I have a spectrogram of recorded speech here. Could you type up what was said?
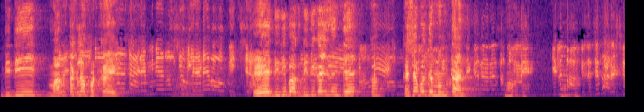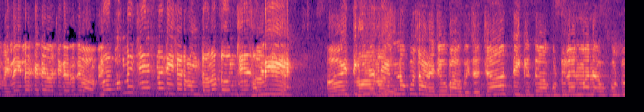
दिदी मारून टाकला फटका एक. साड्या मी अजून शिवल्या नाही भाऊ पिक्चर ए दिदी बघ दिदी कशी सांगते? क- कशा बोलते? मंगतान हिला भाऊबीजेच्या साड्या शिवी ना हिला काय देवाची गरज आहे भाऊबीज मग मी जीन्स ना टी शर्ट म्हणतो ना दोन जीन्स मम्मी होय तिकीला सेम नको ते गुड्डूला मला गुड्डू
